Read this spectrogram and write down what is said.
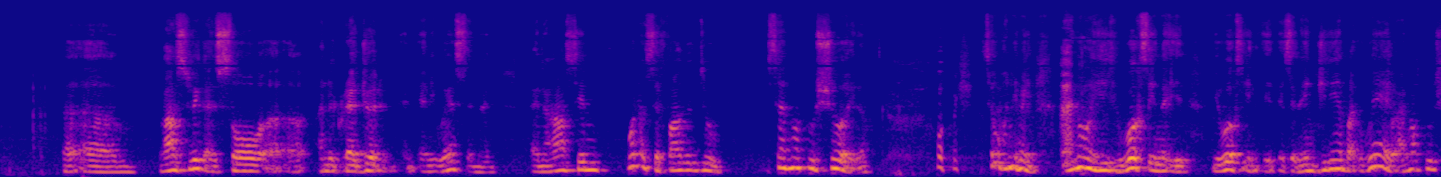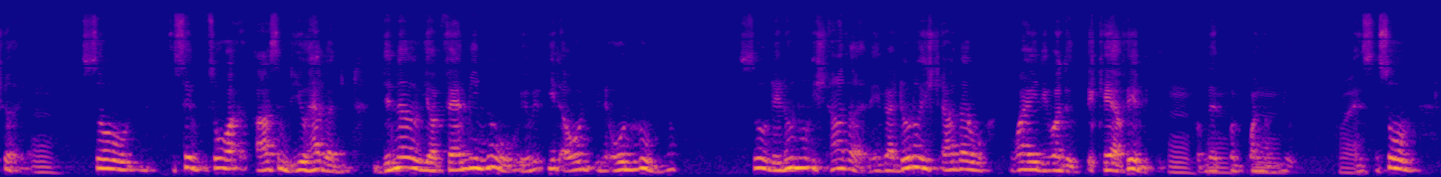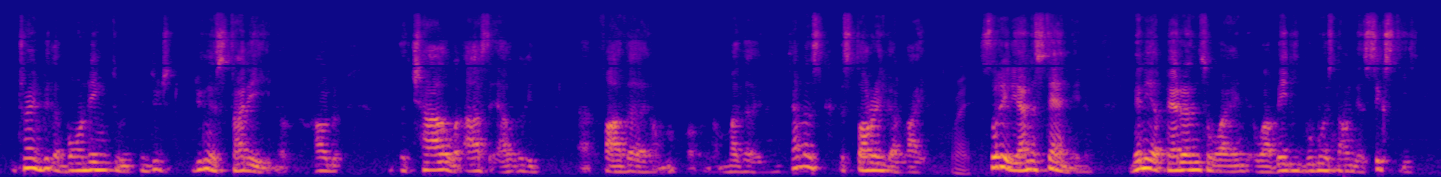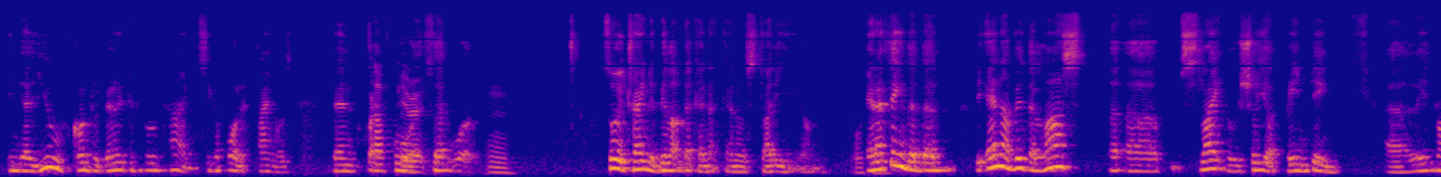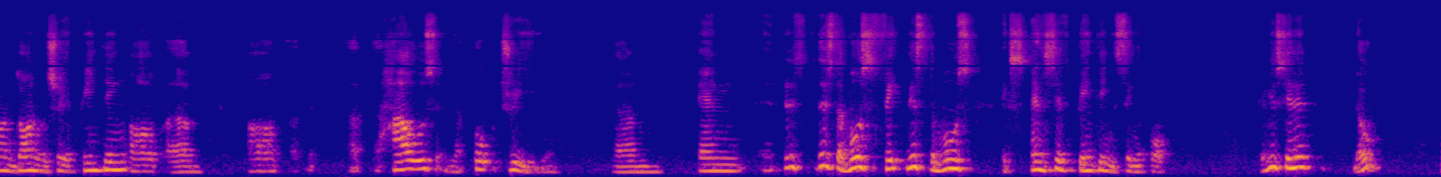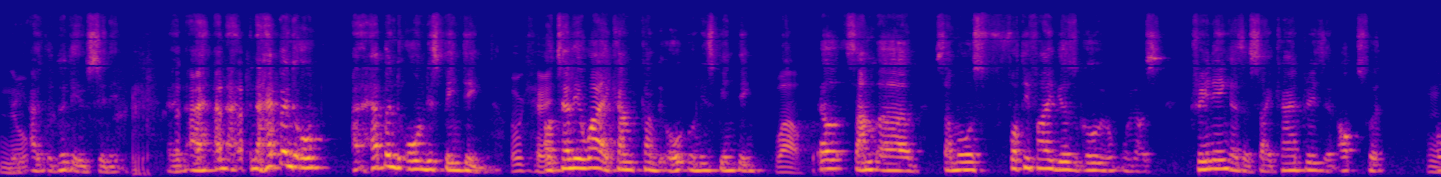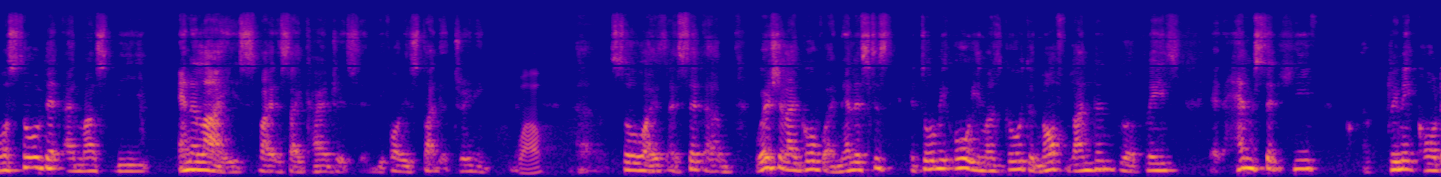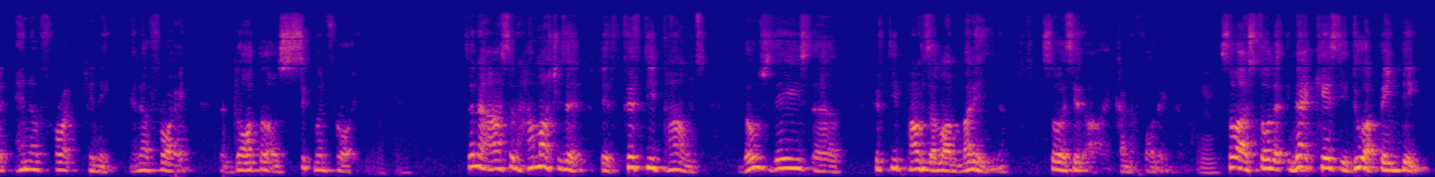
uh, um, last week I saw an undergraduate in NUS, and I- and I asked him, "What does your father do?" He said, "I'm not too sure." You know. Oh, So what do you mean? I know he works in he, he works in as an engineer, but where? I'm not too sure. You know. Mm. So he said, so I asked him, do you have a dinner with your family? No, we eat our own in our own room. You know? So they don't know each other. If I don't know each other, why do you want to take care of him Mm, from that mm, point of mm. view? Right. And so try and build a bonding to into doing a study, you know, how the, the child will ask the elderly uh, father or, or mother, you know, tell us the story of your life Right. so that they understand. You know, many are parents who are, in, who are baby boomers now in their 60s, in their youth, gone through very difficult time. Singapore at the time was then quite Tough poor, period. third world. Mm, So we're trying to build up that kind of, kind of study. You know. okay. And I think that the, the end of it, the last uh, uh, slide will show you a painting. Uh, later on, Don will show you a painting of, um, of a, a house and an oak tree. you know. Um, and this, this is the most fa- this is the most expensive painting in Singapore. Have you seen it? No. no. I don't think you've seen it. And I, and I, and I happen to own I happen to own this painting. Okay. I'll tell you why I come come to own this painting. Wow. Well, some uh, some almost 45 years ago, when I was training as a psychiatrist at Oxford, I was told that I must be analyzed by the psychiatrist before you start your training. Wow. Uh, so I, I said, um, where shall I go for analysis? They told me, oh, you must go to North London to a place at Hampstead Heath, a clinic called the Anna Freud Clinic. Anna Freud, the daughter of Sigmund Freud. Then I asked them, how much is it? They said, 50 pounds. Those days, uh, 50 pounds is a lot of money. You know? So I said, oh, I can't afford it. So I was told that in that case, you do a painting.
